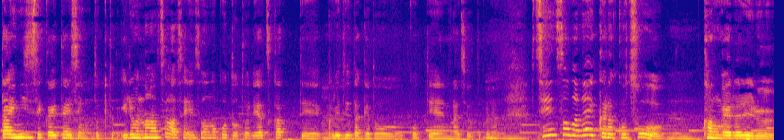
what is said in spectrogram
第二次世界大戦の時とかいろんなさ戦争のことを取り扱ってくれてたけど、古典ラジオとかで、戦争がないからこそ考えられる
